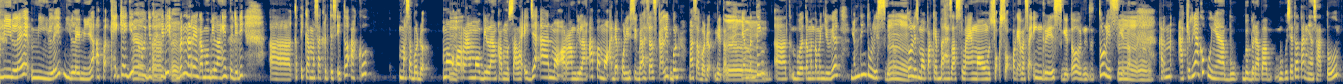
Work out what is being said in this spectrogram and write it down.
mile, mile, milenia apa kayak kayak gitu Eh, gitu. eh, Jadi eh. benar yang kamu bilang itu. Jadi eh, ketika masa kritis itu aku masa bodoh. Mau Hmm. orang mau bilang kamu salah ejaan, mau orang bilang apa, mau ada polisi bahasa sekalipun masa bodoh gitu. Hmm. Yang penting uh, buat teman-teman juga, yang penting tulis gitu. Hmm. Tulis mau pakai bahasa slang, mau sok-sok pakai bahasa Inggris gitu, tulis gitu. Hmm, hmm. Karena akhirnya aku punya bu- beberapa buku catatan yang satu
